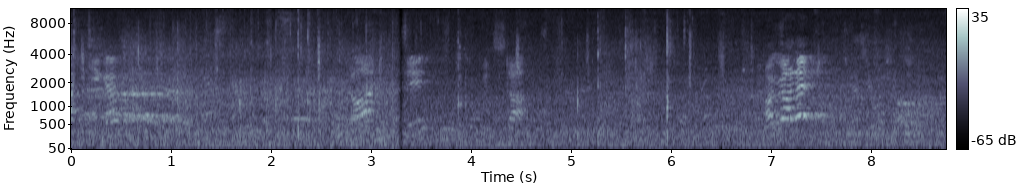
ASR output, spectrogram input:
Mike, you go. Nine, that's it. Good stuff. I got it.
